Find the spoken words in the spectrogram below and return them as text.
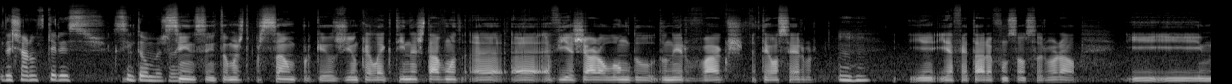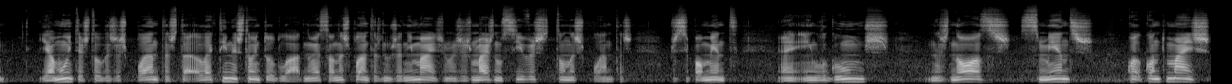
Deixaram de ter esses sintomas, não é? Sim, sintomas de depressão, porque eles viam que a lectina estavam a, a, a viajar ao longo do, do nervo vagos até ao cérebro uhum. e, e afetar a função cerebral. E, e, e, há muitas, todas as plantas. Tá, lectinas estão em todo lado, não é só nas plantas, nos animais, mas as mais nocivas estão nas plantas, principalmente em, em legumes, nas nozes, sementes. Quanto mais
